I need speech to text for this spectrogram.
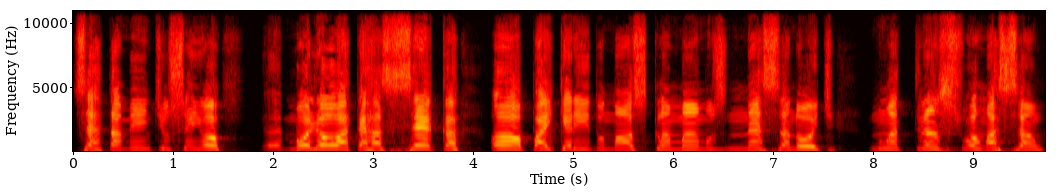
certamente o Senhor eh, molhou a terra seca. Ó oh, Pai querido, nós clamamos nessa noite numa transformação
